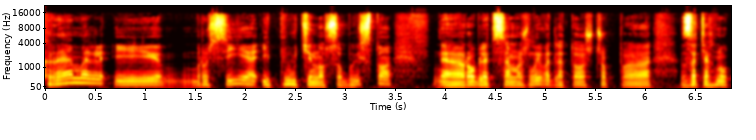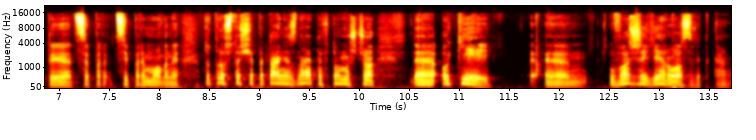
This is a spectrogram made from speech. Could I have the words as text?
Кремль і Росія і Путін особисто е, роблять все можливе для того, щоб е, затягнути ці, перемовини. Тут просто ще питання, знаєте, в тому, що е, окей, е, е, у вас же є розвідка.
